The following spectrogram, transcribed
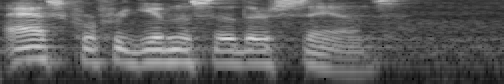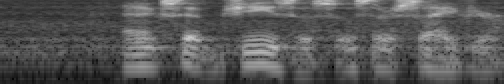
ask for forgiveness of their sins, and accept Jesus as their Savior.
